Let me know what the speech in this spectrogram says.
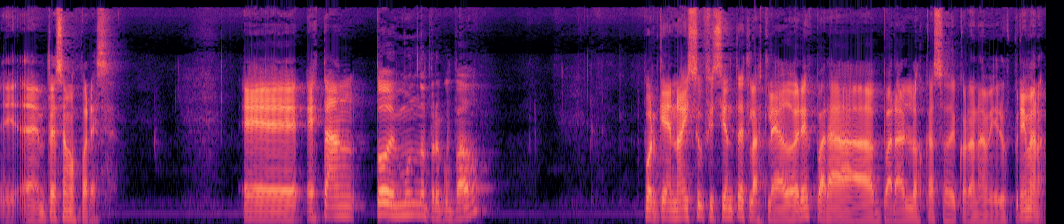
Eh, empecemos por esa. Eh, ¿Están todo el mundo preocupado? Porque no hay suficientes rastreadores para parar los casos de coronavirus. Primero,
